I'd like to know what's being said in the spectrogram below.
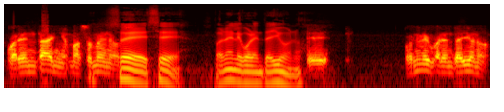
40 años más o menos. Sí, sí, ponele 41. Eh, ponele 41.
